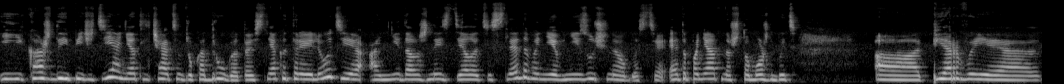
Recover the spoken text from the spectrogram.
и каждый PhD, они отличаются друг от друга. То есть некоторые люди, они должны сделать исследование в неизученной области. Это понятно, что, может быть, а, первые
